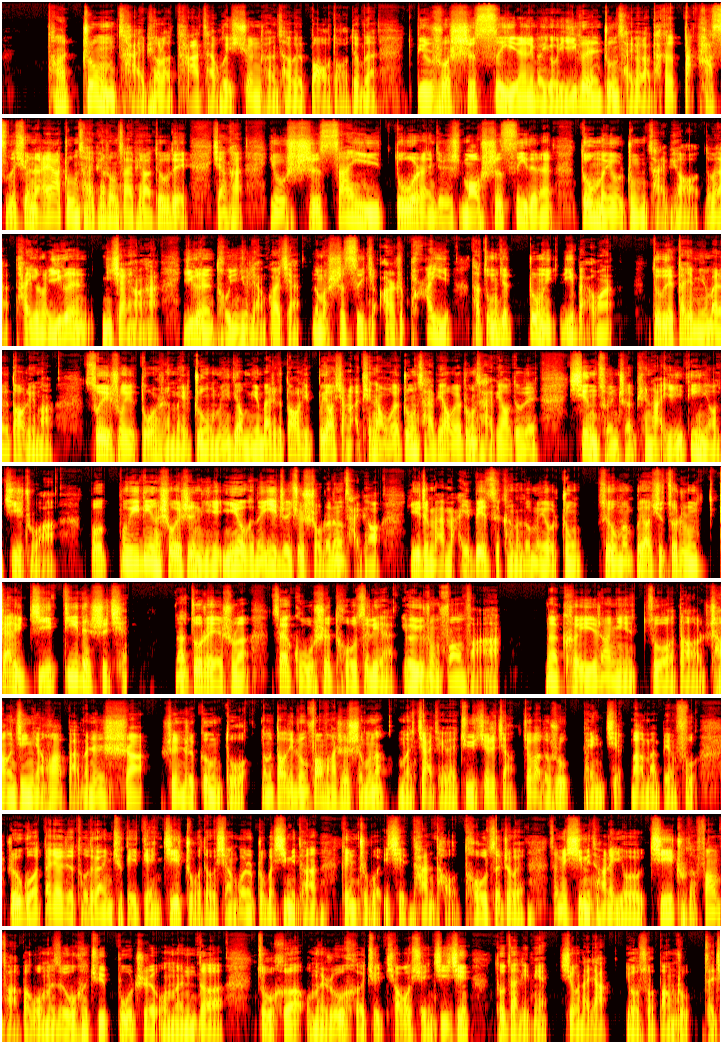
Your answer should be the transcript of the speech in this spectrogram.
他中彩票了，他才会宣传，才会报道，对不对？比如说十四亿人里边有一个人中彩票了，他可大肆的宣传，哎呀中彩票中彩票了，对不对？想想看，有十三亿多人，就是毛十四亿的人都没有中彩票，对不对？他一个人一个人，你想想看，一个人投进去两块钱，那么十四亿就二十八亿，他总共就中了一百万，对不对？大家明白这个道理吗？所以说有多少人没中，我们一定要明白这个道理，不要想着天天我要中彩票，我要中彩票，对不对？幸存者偏差一定要记住啊。不不一定是会是你，你有可能一直去守着那个彩票，一直买买一辈子，可能都没有中。所以，我们不要去做这种概率极低的事情。那作者也说了，在股市投资里有一种方法啊，那可以让你做到长期年化百分之十二。甚至更多。那么到底这种方法是什么呢？我们下节再继续接着讲。教爸读书陪你一起慢慢变富。如果大家对投资感兴趣，可以点击主播头像关注主播西米团，跟主播一起探讨投资智慧。咱们西米团里有基础的方法，包括我们如何去布置我们的组合，我们如何去挑选基金，都在里面。希望大家有所帮助。再见。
